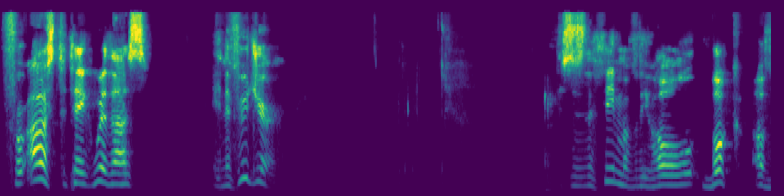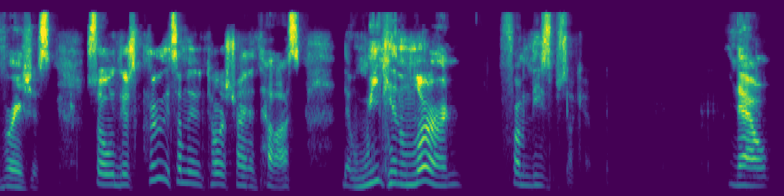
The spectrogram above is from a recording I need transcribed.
for us to take with us in the future. This is the theme of the whole book of Bereshis. So there's clearly something the Torah is trying to tell us that we can learn from these psukim. Now,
